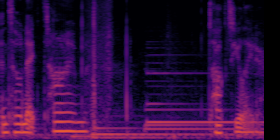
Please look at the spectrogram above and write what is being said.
Until next time, talk to you later.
